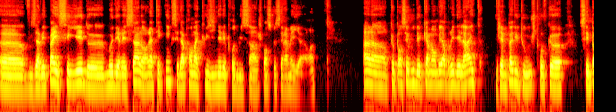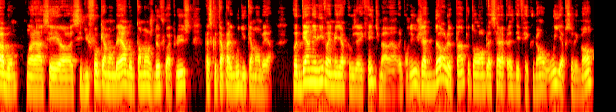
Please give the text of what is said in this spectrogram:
euh, vous n'avez pas essayé de modérer ça. Alors la technique, c'est d'apprendre à cuisiner les produits sains. Je pense que c'est la meilleure. Hein. Alors, que pensez-vous des camemberts bridés light? J'aime pas du tout. Je trouve que c'est pas bon. Voilà, c'est euh, du faux camembert, donc tu en manges deux fois plus parce que tu n'as pas le goût du camembert. Votre dernier livre est le meilleur que vous avez écrit, tu m'as répondu. J'adore le pain, peut-on le remplacer à la place des féculents? Oui, absolument.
